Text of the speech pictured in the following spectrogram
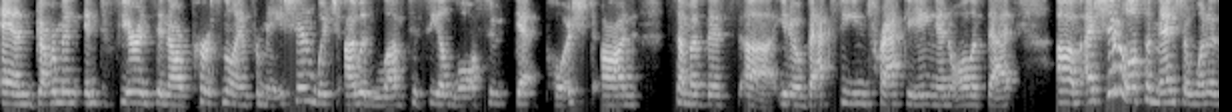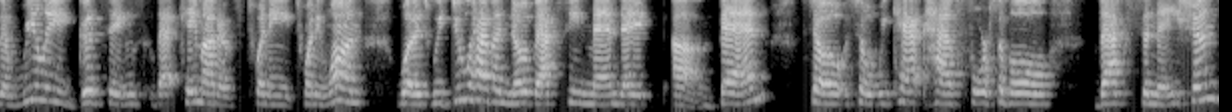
and government interference in our personal information which i would love to see a lawsuit get pushed on some of this uh, you know vaccine tracking and all of that. Um, I should also mention one of the really good things that came out of 2021 was we do have a no vaccine mandate uh, ban. So, so we can't have forcible vaccinations.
